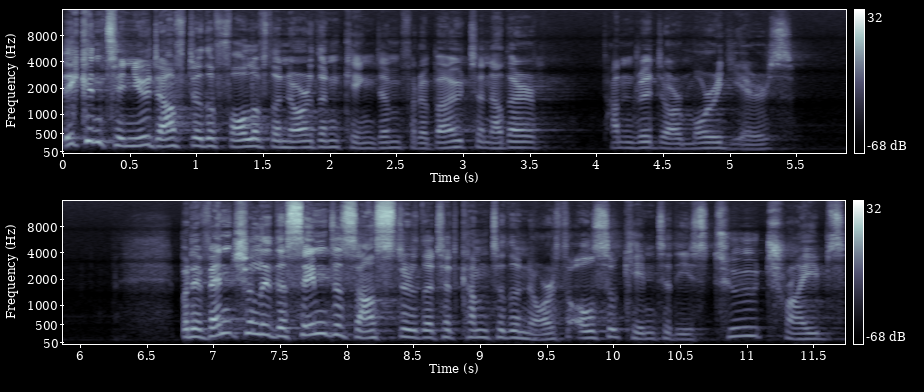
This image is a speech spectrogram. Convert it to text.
They continued after the fall of the northern kingdom for about another hundred or more years. But eventually, the same disaster that had come to the north also came to these two tribes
